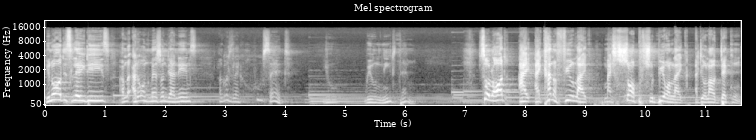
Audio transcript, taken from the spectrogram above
you know, all these ladies. I don't want to mention their names. And God is like, who said you will need them? So, Lord, I, I kind of feel like my shop should be on like Adeola Odeku,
